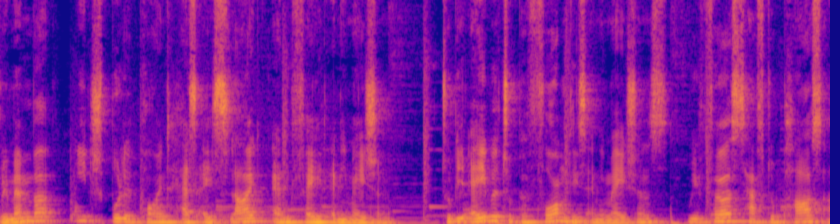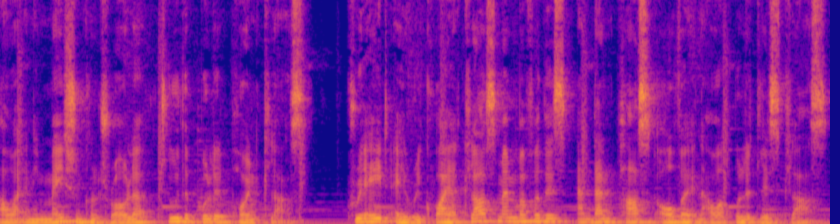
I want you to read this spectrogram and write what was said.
Remember, each bullet point has a slide and fade animation. To be able to perform these animations, we first have to pass our animation controller to the bullet point class. Create a required class member for this and then pass it over in our bullet list class.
